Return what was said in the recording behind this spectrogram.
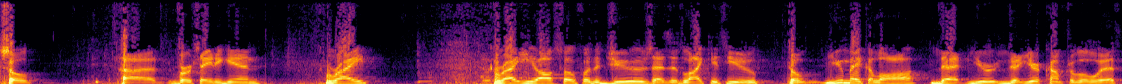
So, uh, verse 8 again, write, write ye also for the Jews as it liketh you so you make a law that you're that you're comfortable with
